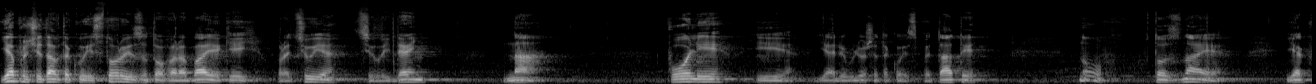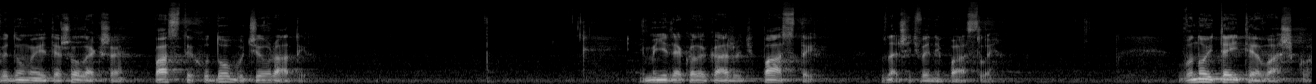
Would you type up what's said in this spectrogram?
Я прочитав таку історію за того раба, який працює цілий день на полі, і я люблю ще такое спитати. Ну, хто знає, як ви думаєте, що легше пасти худобу чи орати? І мені деколи кажуть, пасти, значить, ви не пасли. Воно й те, й те важко.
